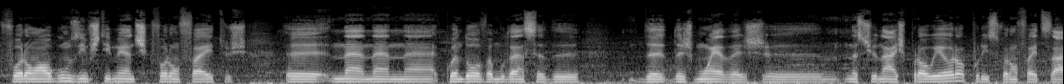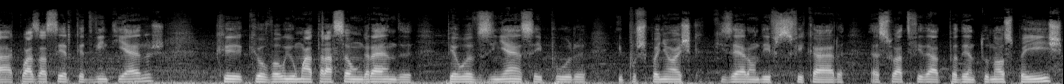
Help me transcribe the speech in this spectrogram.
foram alguns investimentos que foram feitos eh, na, na, na quando houve a mudança de, de, das moedas eh, nacionais para o euro, por isso foram feitos há quase há cerca de 20 anos, que, que houve ali uma atração grande pela vizinhança e por, e por espanhóis que quiseram diversificar a sua atividade para dentro do nosso país.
